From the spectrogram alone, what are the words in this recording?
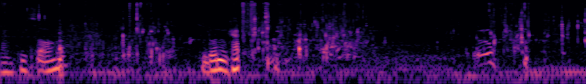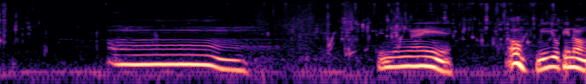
หลังที่สองรุ่นครับอืมเป็นยังไง เอ้ามีอยู่พี่น้อง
